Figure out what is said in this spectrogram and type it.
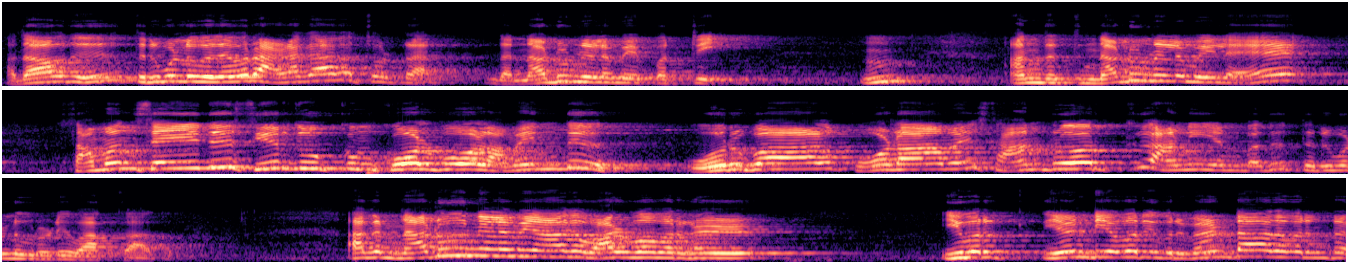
அதாவது திருவள்ளுவர் அழகாக சொல்றார் இந்த நடுநிலைமை பற்றி. ம்? அந்த நடுநிலைமையில் சமன் செய்து சீர்தூக்கும் கோல் போல் அமைந்து ஒருபால் கோடாமை சான்றோர்க்கு அணி என்பது திருவள்ளுவருடைய வாக்காகும். ஆக நடுநிலைமையாக வாழ்பவர்கள் இவர் வேண்டியவர் இவர் வேண்டாதவர் என்ற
